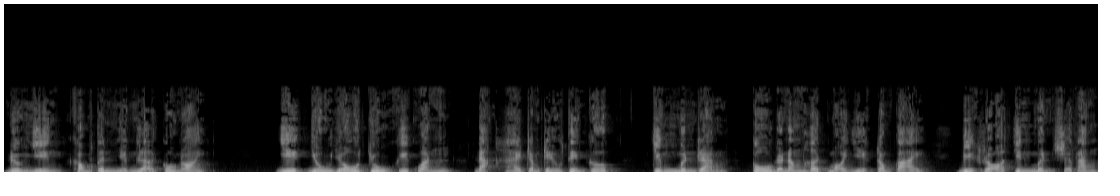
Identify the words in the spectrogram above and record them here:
đương nhiên không tin những lời cô nói. Việc dụ dỗ chu khí quánh đặt 200 triệu tiền cược, chứng minh rằng cô đã nắm hết mọi việc trong tay, biết rõ chính mình sẽ thắng.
